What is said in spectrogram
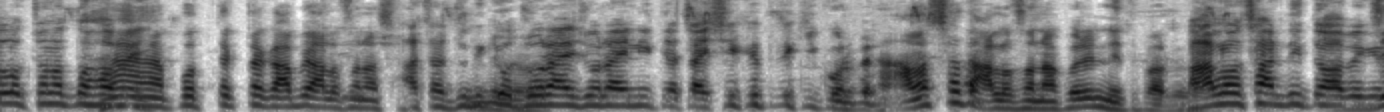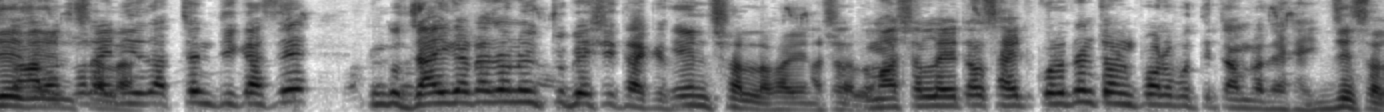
আলোচনা তো হবে। হ্যাঁ হ্যাঁ প্রত্যেকটা গাবি আলোচনা আচ্ছা যদি কেউ জোড়ায় জোড়ায় নিতে চায় সেক্ষেত্রে কি করবেন? আমার সাথে আলোচনা করে নিতে পারবে। ভালো ছাড় দিতে হবে কিন্তু জি, আলোচনায় নিয়ে যাচ্ছেন ঠিক আছে? কিন্তু জায়গাটা যেন একটু বেশি থাকে ইনশাল্লাহ ভাই আচ্ছা ইনশাল্লাহ। মাশাআল্লাহ এটাও সাইড করে দেন চলুন পরবর্তীটা আমরা দেখাই। জি স্যার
